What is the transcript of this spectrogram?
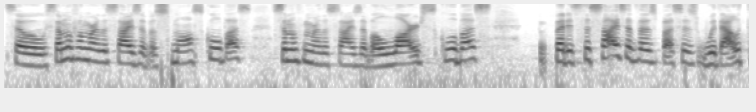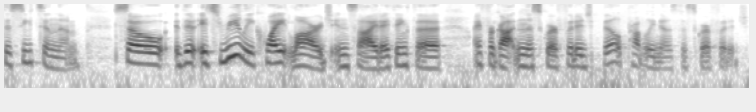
So some of them are the size of a small school bus, some of them are the size of a large school bus, but it's the size of those buses without the seats in them. So it's really quite large inside. I think the, I've forgotten the square footage. Bill probably knows the square footage.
